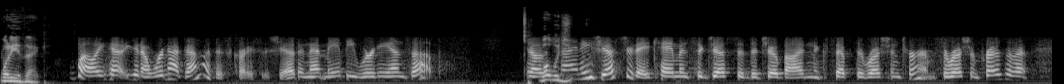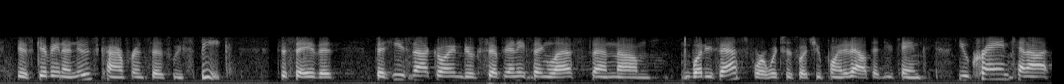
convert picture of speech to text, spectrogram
What do you think? Well, you know, we're not done with this crisis yet, and that may be where he ends up. You know, What the would you- Chinese yesterday came and suggested that Joe Biden accept the Russian terms. The Russian president is giving a news conference as we speak to say that that he's not going to accept anything less than um, what he's asked for, which is what you pointed out that Ukraine Ukraine cannot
